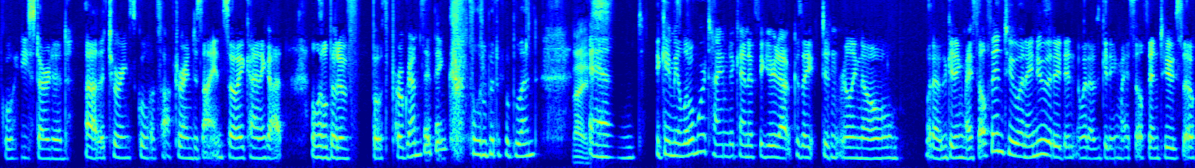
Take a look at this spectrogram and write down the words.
School, he started uh, the Turing School of Software and Design. So I kind of got a little bit of both programs, I think. it's a little bit of a blend. Nice. And it gave me a little more time to kind of figure it out because I didn't really know what I was getting myself into, and I knew that I didn't know what I was getting myself into. So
